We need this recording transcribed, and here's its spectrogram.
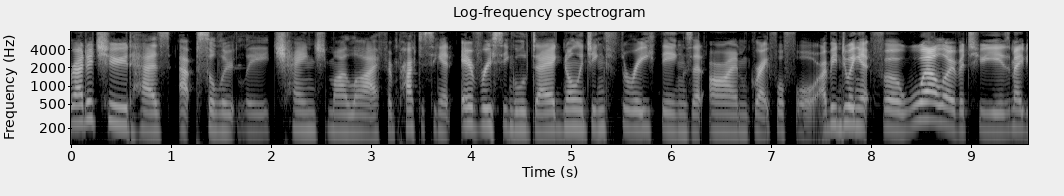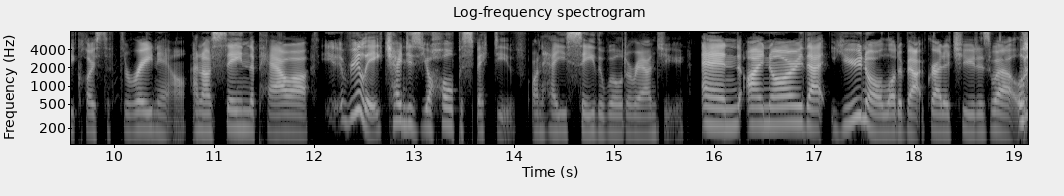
Gratitude has absolutely changed my life and practicing it every single day, acknowledging three things that I'm grateful for. I've been doing it for well over two years, maybe close to three now, and I've seen the power. It really changes your whole perspective on how you see the world around you. And I know that you know a lot about gratitude as well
